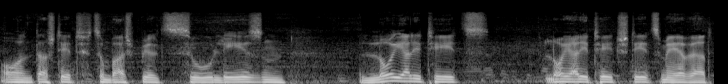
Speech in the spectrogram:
Und da steht zum Beispiel zu lesen, Loyalitäts, Loyalität stets mehr wert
